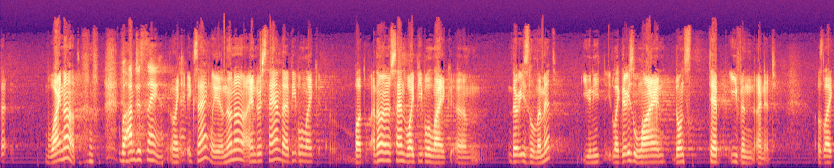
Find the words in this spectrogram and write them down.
That, why not? well, I'm just saying. Like exactly. No, no, no. I understand that people like, but I don't understand why people like. Um, there is a limit. You need like there is a line. Don't step even in it. Was like,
